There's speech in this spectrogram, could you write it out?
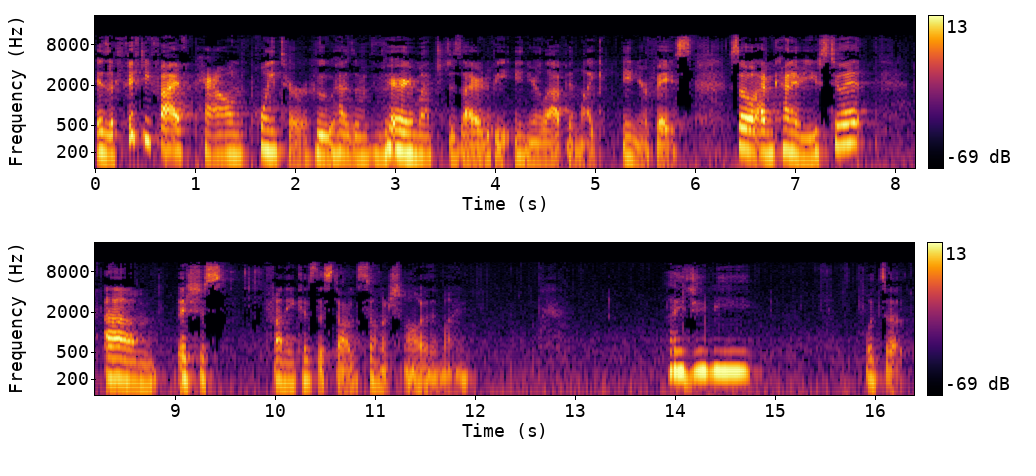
is a 55 pound pointer who has a very much desire to be in your lap and like in your face. So I'm kind of used to it. Um, it's just funny because this dog's so much smaller than mine. Hi, Jimmy. What's up?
